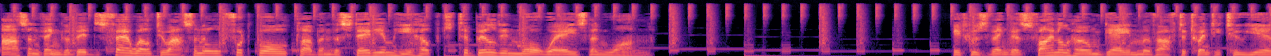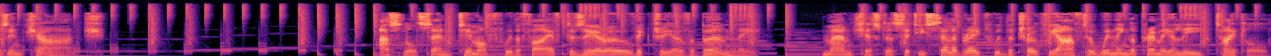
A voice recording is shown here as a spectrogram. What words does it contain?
Arsene Wenger bids farewell to Arsenal Football Club and the stadium he helped to build in more ways than one. It was Wenger's final home game of after 22 years in charge. Arsenal sent him off with a 5-0 victory over Burnley. Manchester City celebrate with the trophy after winning the Premier League title.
